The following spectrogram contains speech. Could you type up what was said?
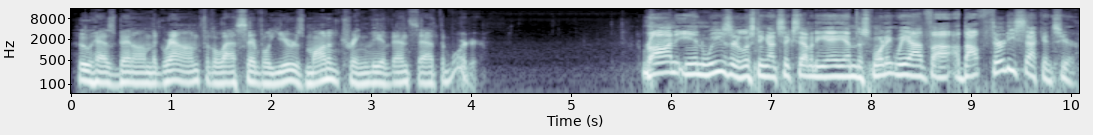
who has been on the ground for the last several years monitoring the events at the border. Ron in Weiser listening on 670 AM this morning. We have uh, about 30 seconds here.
